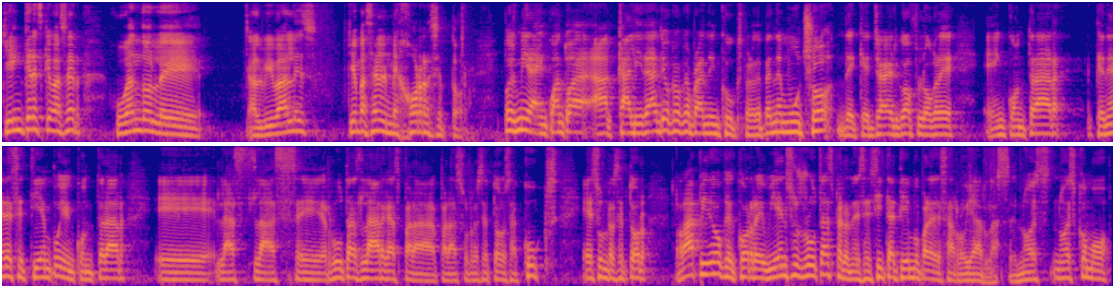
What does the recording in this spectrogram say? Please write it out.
¿quién crees que va a ser jugándole al Vivales? ¿Quién va a ser el mejor receptor? Pues mira, en cuanto a, calidad, yo creo que Brandon Cooks, pero depende mucho de que Jared Goff logre encontrar, tener ese tiempo y encontrar eh, las, las eh, rutas largas para, para sus receptores. O sea, Cooks es un receptor rápido que corre bien sus rutas, pero necesita tiempo para desarrollarlas. No es, no es como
